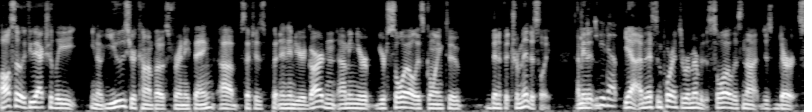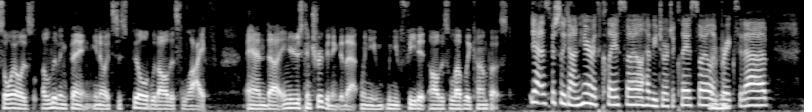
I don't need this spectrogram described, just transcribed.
Also, if you actually, you know, use your compost for anything, uh, such as putting it into your garden, I mean, your your soil is going to benefit tremendously. I mean, Eat it up. Yeah, I mean, it's important to remember that soil is not just dirt. Soil is a living thing. You know, it's just filled with all this life, and uh, and you're just contributing to that when you when you feed it all this lovely compost. Yeah, especially down here with clay soil, heavy Georgia clay soil. Mm-hmm. It breaks it up,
